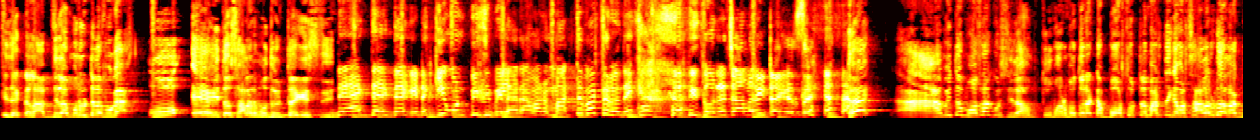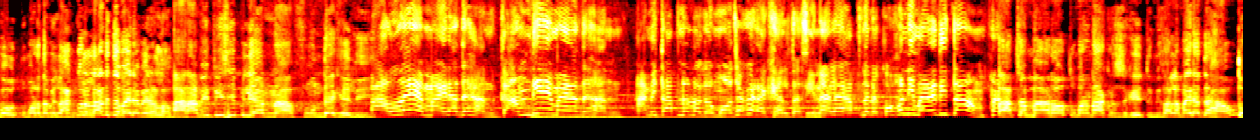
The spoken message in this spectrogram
এই যে একটা লাভ দিলাম মনে উঠতে বোকা ও এই তো সালের মধ্যে উঠতে গেছি। দেখ দেখ দেখ এটা কেমন পিসি পিলার আমার মারতে পারতো না দেখা। ঘরে চালা উঠে গেছে। আ- আমি তো মজা করছিলাম। তোমার মতন একটা বছরটা মারতে গিয়ে আমার সাল উঠা লাগবো। তোমার তো আমি লাঙ্গলে লাড়িতে বাইরে মেরালাম আর আমি পিসি প্লেয়ার না ফোন দেখেলি। পারলে মায়েরা দেখান গান দিয়ে মায়েরা দেখান। আমি তো আপনার লগে মজা করে খেলতাছি নাহলে আপনারা কখনই মারা দিতাম। আচ্ছা মারো তোমার না করছে কে? তুমি ফালা মাইরা দেখাও। তো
